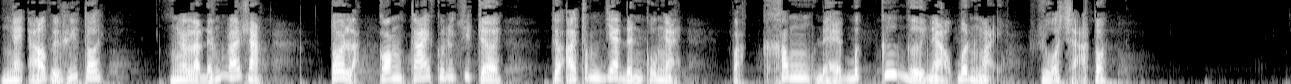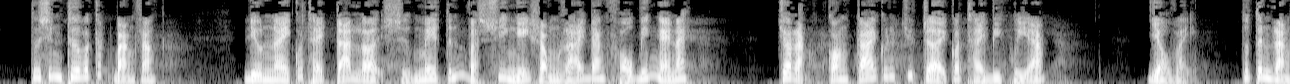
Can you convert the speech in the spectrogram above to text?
Ngài ở về phía tôi Ngài là đấng nói rằng, tôi là con cái của Đức Chúa Trời, tôi ở trong gia đình của Ngài, và không để bất cứ người nào bên ngoài rủa xả tôi. Tôi xin thưa với các bạn rằng, điều này có thể trả lời sự mê tín và suy nghĩ rộng rãi đang phổ biến ngày nay, cho rằng con cái của Đức Chúa Trời có thể bị quỷ ám. Dầu vậy, tôi tin rằng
